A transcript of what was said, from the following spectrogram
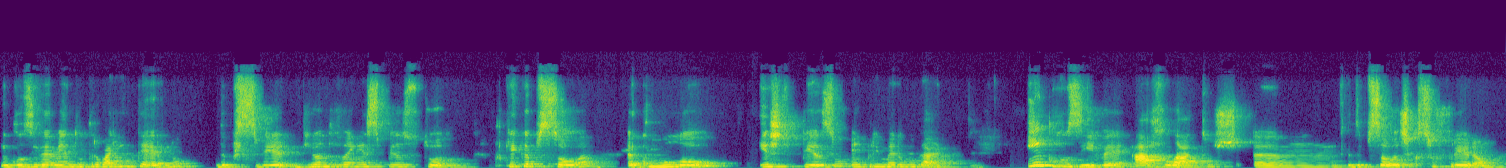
inclusivamente um trabalho interno de perceber de onde vem esse peso todo. Porque é que a pessoa acumulou este peso em primeiro lugar? Inclusive, há relatos hum, de pessoas que sofreram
